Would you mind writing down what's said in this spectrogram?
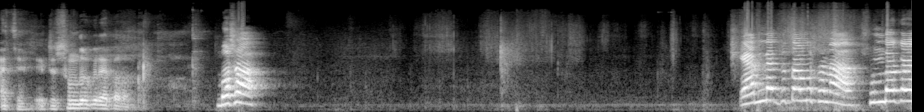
আচ্ছা একটু সুন্দর করে করো। বসা। এমনি জুতা মুছো না সুন্দর করে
